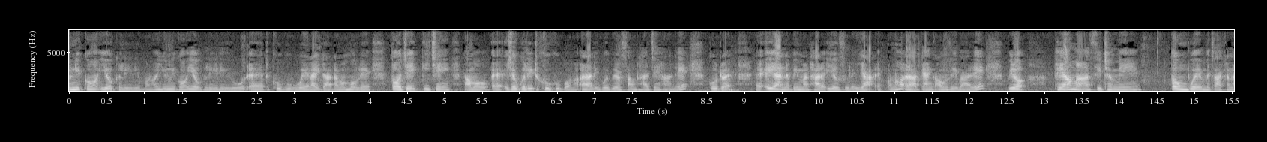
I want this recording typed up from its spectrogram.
unicorn အယုတ်ကလေးတွေပေါ့နော် unicorn အယုတ်ကလေးတွေကိုအဲတခုခုဝယ်လိုက်တာဒါမှမဟုတ်လဲတောချိတ်ကီချင်းဒါမှမဟုတ်အဲအယုတ်ကလေးတခုခုပေါ့နော်အဲ့ဒါလေးဝယ်ပြီးတော့ဆောင်းထားခြင်းဟာလေကိုယ့်အတွက်အဲအဲ့ရနဘေးမှာထားတဲ့အယုတ်ဆိုလဲရတယ်ပေါ့နော်အဲ့ဒါကံကောင်းစေပါတယ်ပြီးတော့ဖះမှာစီထမင်း သုံးပွဲမကြာခဏ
